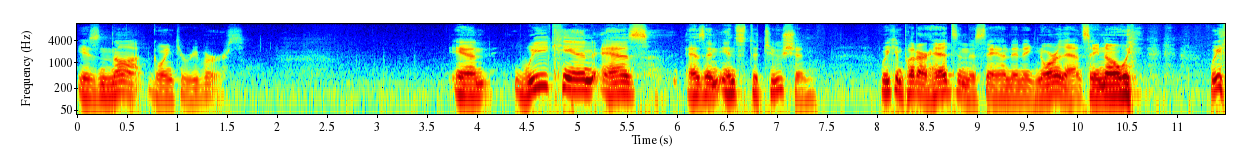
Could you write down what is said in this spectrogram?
is not going to reverse. And we can, as, as an institution, we can put our heads in the sand and ignore that and say, no, we, we,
